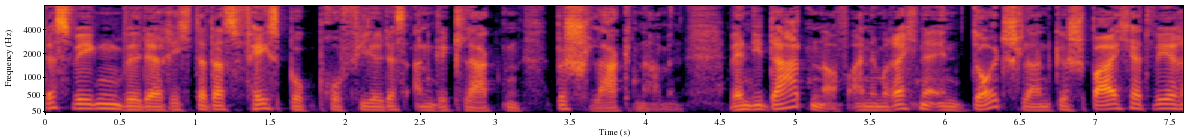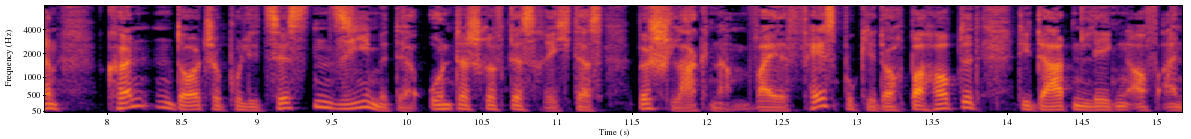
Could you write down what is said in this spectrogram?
Deswegen will der Richter das Facebook-Profil des Angeklagten beschlagnahmen. Wenn die Daten auf einem Rechner in Deutschland gespeichert wären, könnten deutsche Polizisten sie mit der Unterschrift des Richters beschlagnahmen. Weil Facebook jedoch behauptet, die Daten liegen auf einem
